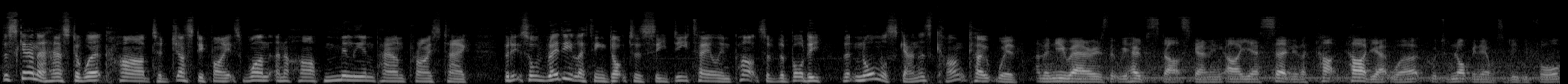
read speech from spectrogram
The scanner has to work hard to justify its one and a half million pound price tag, but it's already letting doctors see detail in parts of the body that normal scanners can't cope with. And the new areas that we hope to start scanning are, yes, certainly the ca- cardiac work, which we've not been able to do before.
